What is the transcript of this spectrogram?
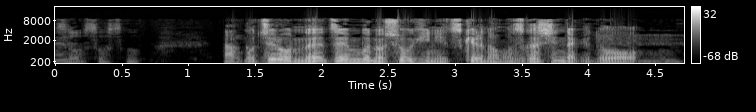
ね。そうそうそう。もちろんね、全部の商品につけるのは難しいんだけど、うん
